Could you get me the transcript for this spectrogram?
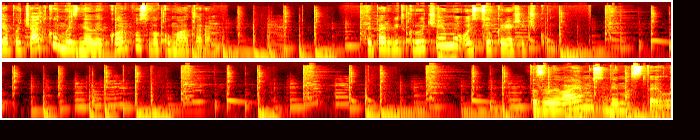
Для початку ми зняли корпус вакууматора. Тепер відкручуємо ось цю кришечку. Та заливаємо сюди мастило.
